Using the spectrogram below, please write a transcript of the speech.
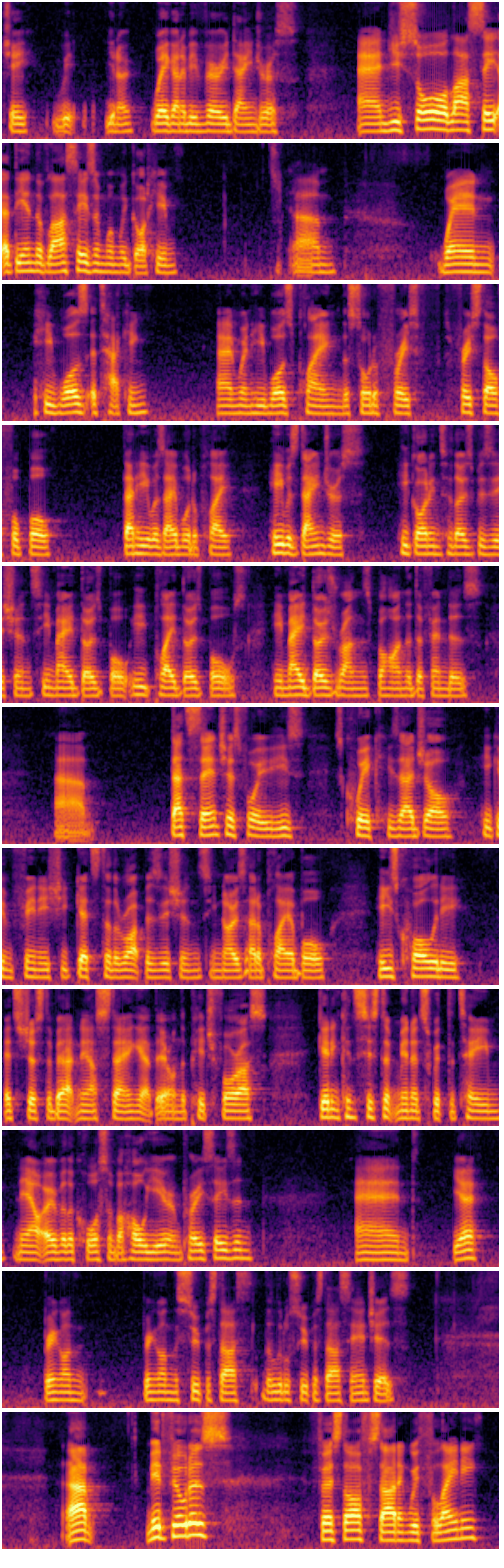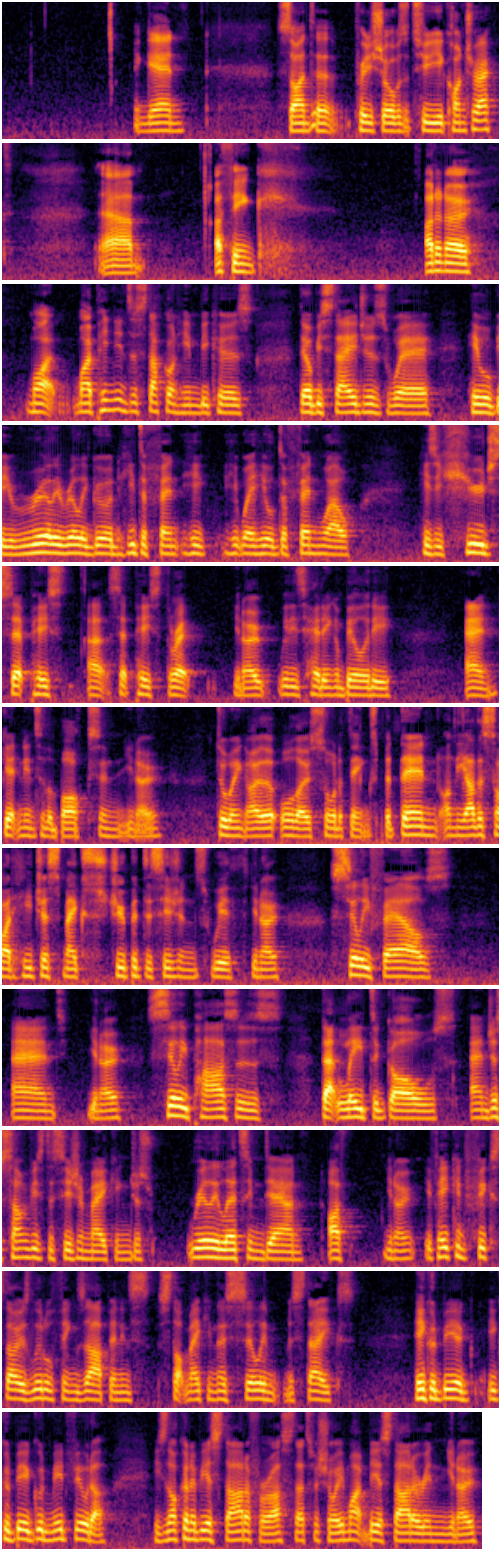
gee, we, you know, we're going to be very dangerous. And you saw last se- at the end of last season when we got him, um, when he was attacking and when he was playing the sort of free freestyle football that he was able to play, he was dangerous. He got into those positions. He made those ball. He played those balls. He made those runs behind the defenders. Um, that's Sanchez for you. He's he's quick. He's agile. He can finish. He gets to the right positions. He knows how to play a ball. He's quality. It's just about now staying out there on the pitch for us, getting consistent minutes with the team now over the course of a whole year in preseason, and yeah, bring on bring on the superstar, the little superstar Sanchez. Um, midfielders, first off, starting with Fellaini. Again, signed a pretty sure it was a two year contract. Um, I think I don't know my my opinions are stuck on him because there'll be stages where he will be really really good. He defend he, he where he'll defend well. He's a huge set piece uh, set piece threat. You know, with his heading ability and getting into the box and you know doing all those sort of things. But then on the other side, he just makes stupid decisions with you know silly fouls and you know silly passes that lead to goals, and just some of his decision making just really lets him down. I, you know, if he can fix those little things up and stop making those silly mistakes, he could be a he could be a good midfielder. He's not going to be a starter for us, that's for sure. He might be a starter in you know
